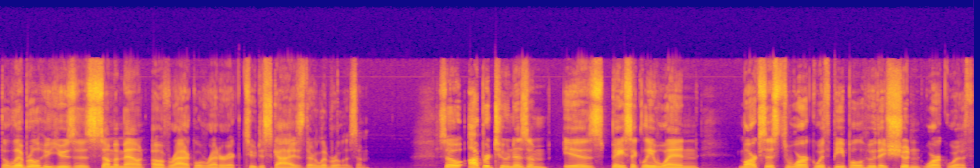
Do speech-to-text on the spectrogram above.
the liberal who uses some amount of radical rhetoric to disguise their liberalism. So opportunism is basically when Marxists work with people who they shouldn't work with,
